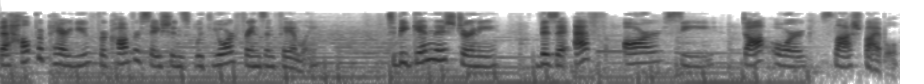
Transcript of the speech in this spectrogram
that help prepare you for conversations with your friends and family. To begin this journey, visit frc.org/bible.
